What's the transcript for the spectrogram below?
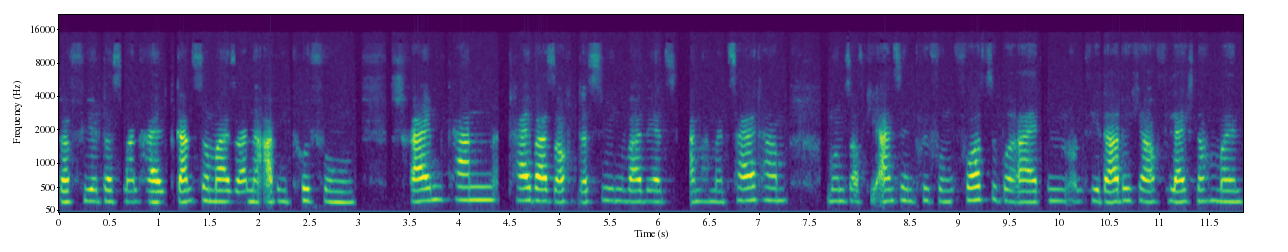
dafür, dass man halt ganz normal seine Abi-Prüfungen schreiben kann. Teilweise auch deswegen, weil wir jetzt einfach mehr Zeit haben, um uns auf die einzelnen Prüfungen vorzubereiten und wir dadurch ja auch vielleicht nochmal eine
